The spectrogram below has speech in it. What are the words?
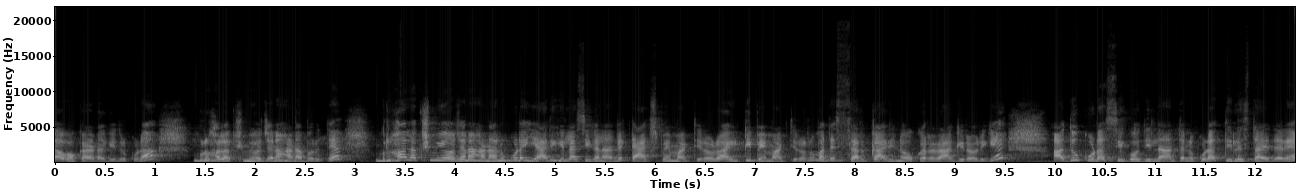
ಯಾವ ಕಾರ್ಡ್ ಆಗಿದ್ರೂ ಕೂಡ ಗೃಹಲಕ್ಷ್ಮಿ ಯೋಜನಾ ಹಣ ಬರುತ್ತೆ. ಗೃಹಲಕ್ಷ್ಮಿ ಯೋಜನಾ ಹಣನೂ ಕೂಡ ಯಾರಿಗೆಲ್ಲ ಸಿಗಲ್ಲ ಅಂದರೆ ಟ್ಯಾಕ್ಸ್ ಪೇ ಮಾಡ್ತಿರೋರು ಐ ಟಿ ಪೇ ಮಾಡ್ತಿರೋರು, ಮತ್ತು ಸರ್ಕಾರಿ ನೌಕರರಾಗಿರೋರಿಗೆ ಅದು ಕೂಡ ಸಿಗೋದಿಲ್ಲ ಅಂತಲೂ ಕೂಡ ತಿಳಿಸ್ತಾ ಇದ್ದಾರೆ.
